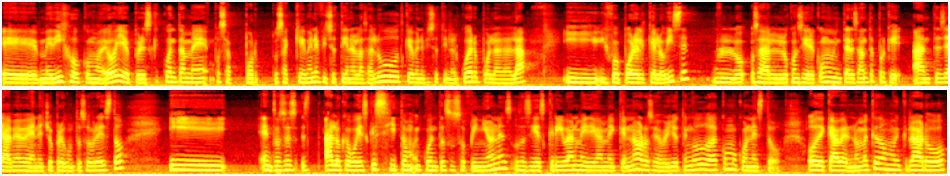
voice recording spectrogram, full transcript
eh, me dijo como de, oye, pero es que cuéntame, o sea, por, o sea, qué beneficio tiene la salud, qué beneficio tiene el cuerpo, la, la, la. Y, fue por el que lo hice. Lo, o sea, lo consideré como interesante porque antes ya me habían hecho preguntas sobre esto y, entonces, a lo que voy es que sí tomo en cuenta sus opiniones, o sea, si escríbanme y díganme que no, o sea, a ver, yo tengo duda como con esto, o de que, a ver, no me quedó muy claro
